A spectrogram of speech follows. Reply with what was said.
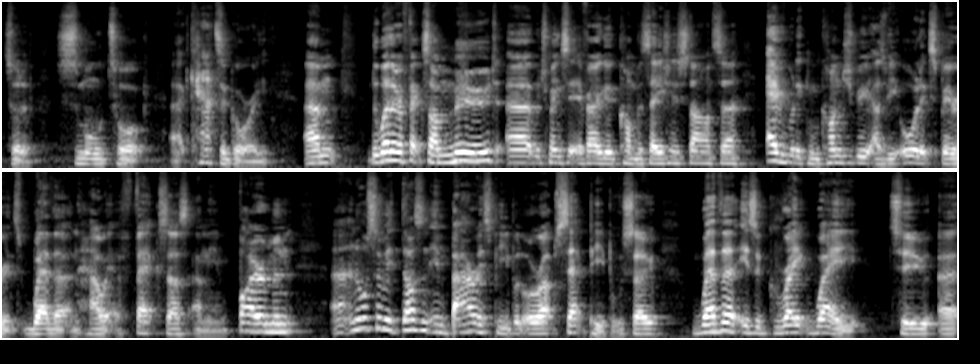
sort of small talk uh, category. Um, the weather affects our mood, uh, which makes it a very good conversation starter. Everybody can contribute as we all experience weather and how it affects us and the environment. Uh, and also, it doesn't embarrass people or upset people. So, weather is a great way to uh,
